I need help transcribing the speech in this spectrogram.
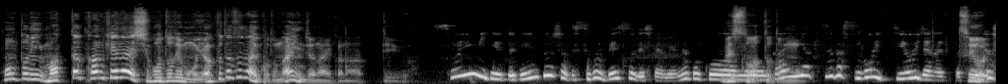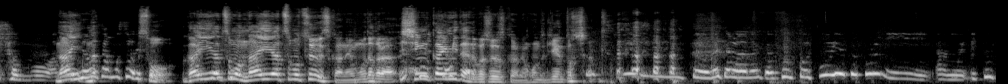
本当に全く関係ない仕事でも役立たないことないんじゃないかなっていう。そういう意味で言うと、幻冬者ってすごいベストでしたよね。なんかこう、あベストだったの、と思う外圧がすごい強いじゃないですか。強いさんも、あないの井上さんもそうですよ。そう。外圧も内圧も強いですからね。もうだから、深海みたいな場所ですからね。本当幻冬者って。そう、だからなんかこう、こうそういうところに、あの、行く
